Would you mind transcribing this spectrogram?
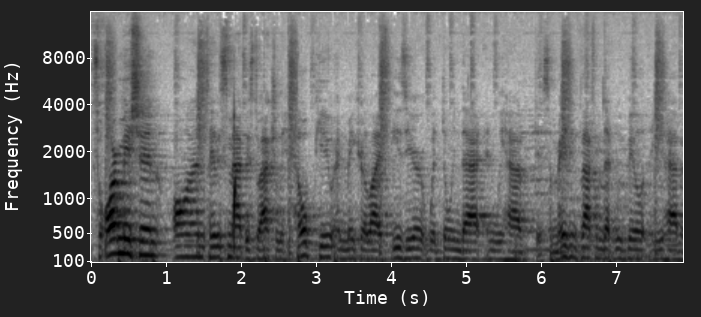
So our mission on Playlist Map is to actually help you and make your life easier with doing that. And we have this amazing platform that we built and you have a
